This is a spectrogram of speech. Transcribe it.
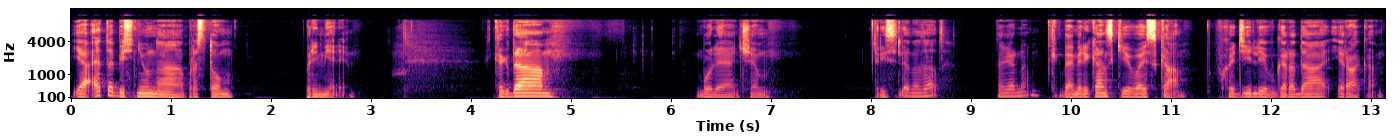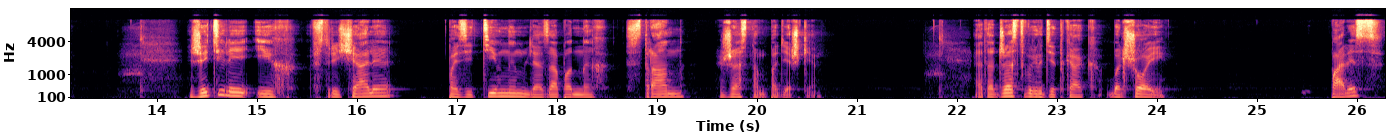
Я это объясню на простом примере. Когда более чем 30 лет назад, наверное, когда американские войска входили в города Ирака. Жители их встречали позитивным для западных стран жестом поддержки. Этот жест выглядит как большой палец,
